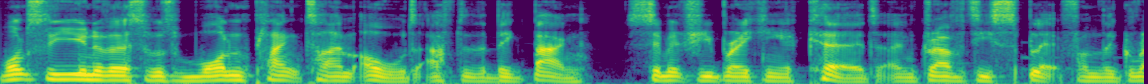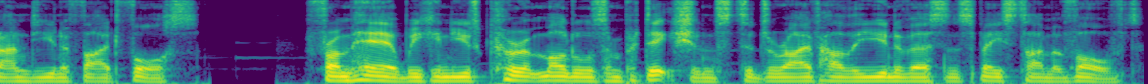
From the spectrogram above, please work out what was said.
Once the universe was one Planck time old after the Big Bang, symmetry breaking occurred and gravity split from the grand unified force. From here, we can use current models and predictions to derive how the universe and spacetime evolved,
